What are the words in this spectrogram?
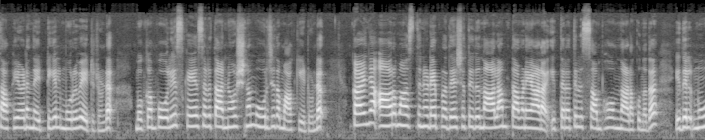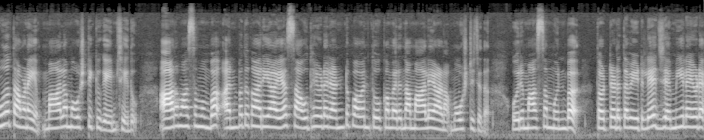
സഫിയയുടെ നെറ്റിയിൽ മുറിവേറ്റിട്ടുണ്ട്. മുക്കം പോലീസ് കേസെടുത്ത അന്വേഷണം ഊർജിതമാക്കിയിട്ടുണ്ട്. കഴിഞ്ഞ ആറു മാസത്തിനിടെ പ്രദേശത്ത് ഇത് നാലാം തവണയാണ് ഇത്തരത്തിൽ സംഭവം നടക്കുന്നത്. ഇതിൽ മൂന്ന് തവണയും മാല മോഷ്ടിക്കുകയും ചെയ്തു. ആറുമാസം മുമ്പ് അൻപതുകാരിയായ സൗധയുടെ രണ്ടു പവൻ തൂക്കം വരുന്ന മാലയാണ് മോഷ്ടിച്ചത്. ഒരു മാസം മുൻപ് തൊട്ടടുത്ത വീട്ടിലെ ജമീലയുടെ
